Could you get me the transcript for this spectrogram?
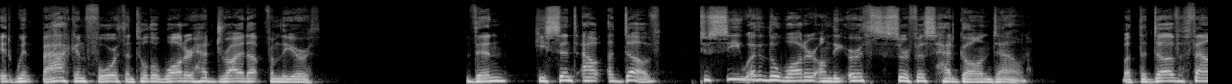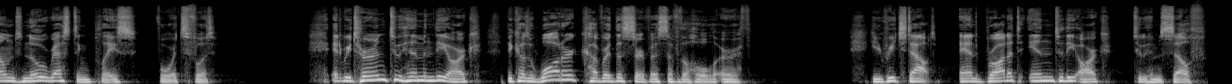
It went back and forth until the water had dried up from the earth. Then he sent out a dove to see whether the water on the earth's surface had gone down. But the dove found no resting place for its foot. It returned to him in the ark because water covered the surface of the whole earth. He reached out and brought it into the ark to himself.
